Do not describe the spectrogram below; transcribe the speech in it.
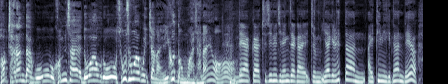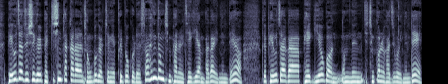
법 잘한다고 검사 노하우로 소송하고 있잖아요. 이거 너무하잖아요. 네, 아까 주진우 진행자가 좀 이야기를 했던 아이템이기도 한데요. 배우자 주식을 백지 신탁하라는 정부 결정에 불복을 해서 행정 심판을 제기한 바가 있는데요. 그 배우자가 102억 원 넘는 증권을 가지고 있는데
